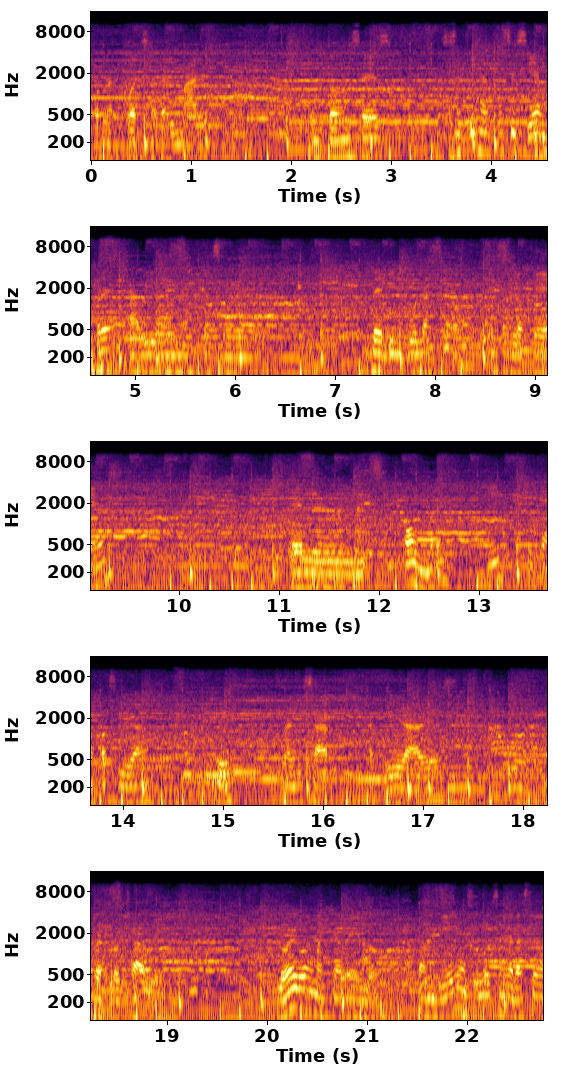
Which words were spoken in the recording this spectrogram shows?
por las fuerzas del mal. Entonces, si se fijan casi siempre ha habido una especie de, vinculación entre lo que es el hombre y su capacidad de realizar actividades reprochables. Luego en Maquiavelo también es una exageración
